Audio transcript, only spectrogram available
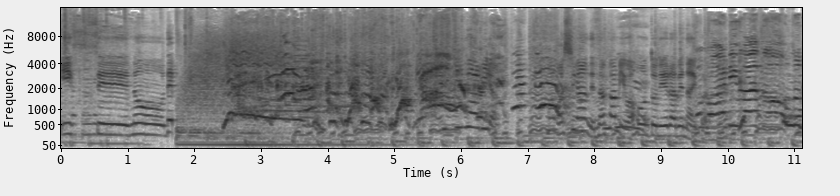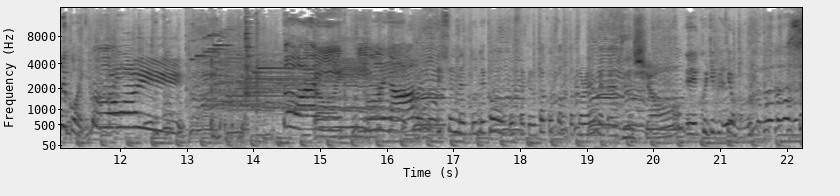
いせーので。いきなりやママ知らんで中身は本当に選べない。からねありがとうこんなでかいかかわいい。わいい。かわいい。な一瞬ネットで買おうとしたけど高かったからやめたやつでしょえー、くじ引きやもんなんです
